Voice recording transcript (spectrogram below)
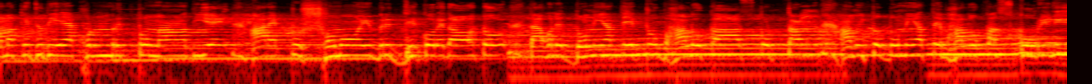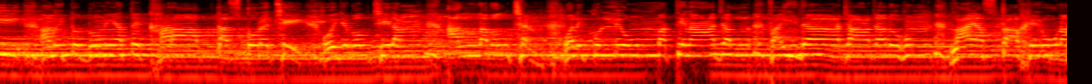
আমাকে যদি এখন মৃত্যু না দিয়ে আর একটু সময় বৃদ্ধি করে দেওয়া হতো, তাহলে দুনিয়াতে একটু ভালো কাজ করতাম। আমি তো দুনিয়াতে ভালো কাজ করিনি, আমি তো দুনিয়াতে খারাপ কাজ করেছি। ওই যে বলছিলাম, আল্লাহ বলছেন, ওয়ালিকুল্লি উম্মাতিন আজাল ফাইদা জাজালুহুম, লা ইয়াস্তাখিরুনা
